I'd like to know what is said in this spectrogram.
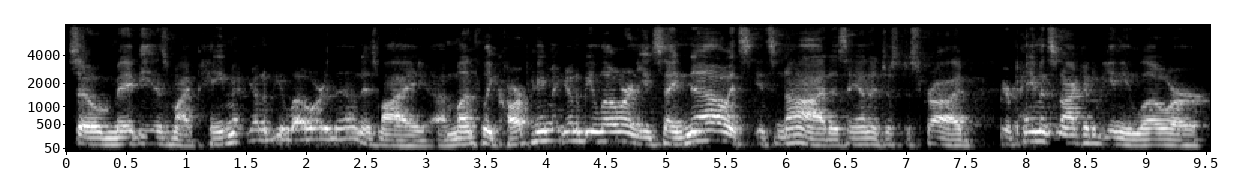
So maybe is my payment going to be lower then? Is my uh, monthly car payment going to be lower? And you'd say, no, it's it's not, as Anna just described. Your payment's not going to be any lower.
